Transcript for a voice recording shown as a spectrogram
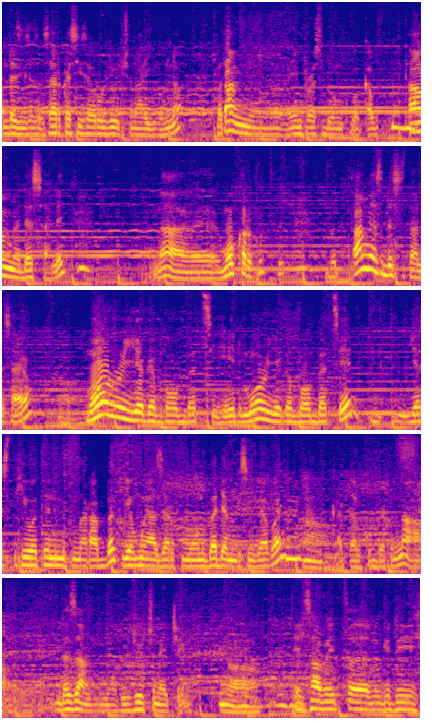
እንደዚህ ሰርከስ ሲሰሩ ልጆችን አየሁ እና በጣም impress ሆንኩ። በቃ በጣም ደስ አለኝ እና ሞከርኩት። በጣም ያስደስታል ሳየው። more እየገባሁበት ሲሄድ more እየገባሁበት ሲሄድ just ህይወትን የምትመራበት የሙያ ዘርፍ መሆኑ በደንብ ሲገባኝ ቀጠልኩበትና እንደዛ ነው ልጆችን አይቼ ነው ኤልሳቤጥ እንግዲህ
